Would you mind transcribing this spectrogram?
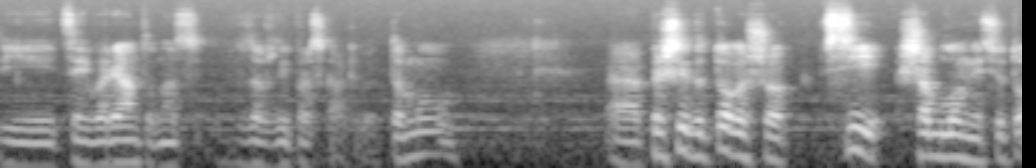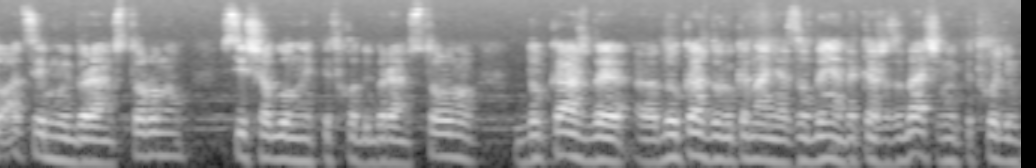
І цей варіант у нас завжди проскакує. Тому прийшли до того, що всі шаблонні ситуації ми вибираємо в сторону, всі шаблонні підходи беремо в сторону. До кожної, е, до кожного виконання завдання, до кожної задачі ми підходимо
